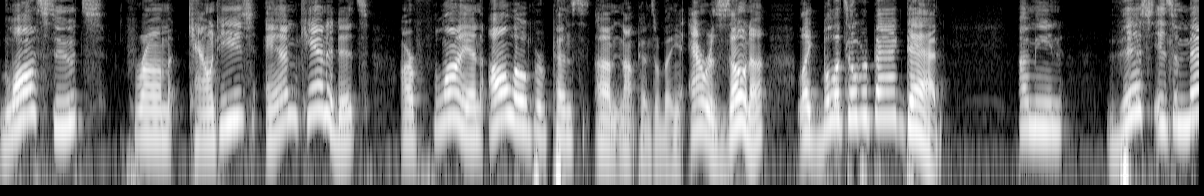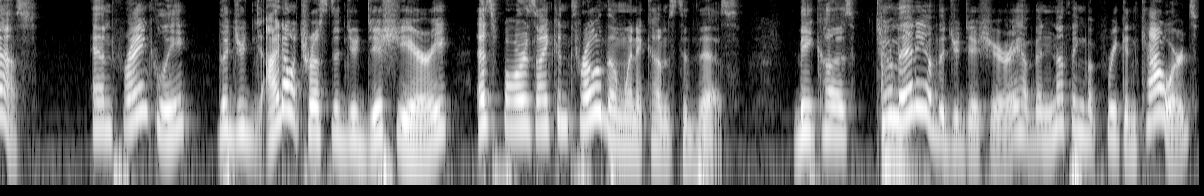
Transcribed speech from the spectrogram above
lawsuits from counties and candidates are flying all over Pens- um, not Pennsylvania, Arizona, like bullets over Baghdad. I mean, this is a mess. And frankly, the ju- I don't trust the judiciary as far as I can throw them when it comes to this. Because too many of the judiciary have been nothing but freaking cowards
